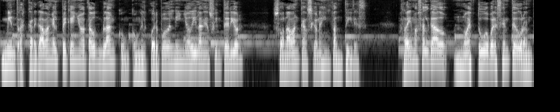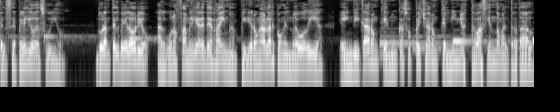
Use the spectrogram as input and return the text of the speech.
Mientras cargaban el pequeño ataúd blanco con el cuerpo del niño Dylan en su interior, sonaban canciones infantiles. Raima Salgado no estuvo presente durante el sepelio de su hijo. Durante el velorio, algunos familiares de Raima pidieron hablar con el nuevo día e indicaron que nunca sospecharon que el niño estaba siendo maltratado.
